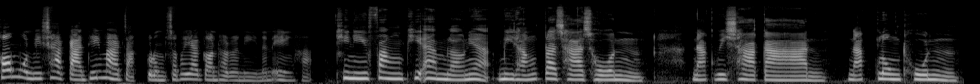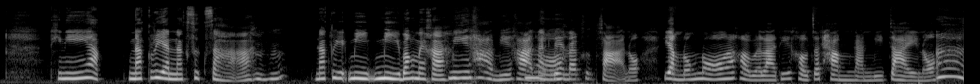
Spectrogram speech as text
ข้อมูลวิชาการที่มาจากกรมทรัพยากรธรณีนั่นเองค่ะ ทีนี้ฟังพี่แอมแล้วเนี่ยมีทั้งประชาชน นักวิชาการ นักลงทุน ทีนี้อยากนักเรียนนักศึกษาอือฮึนักเรียนมีมีบ้างไหมคะ มีค่ะมีค่ะเหรอนักเรียนนักศึกษาเนาะอย่างน้องๆอะค่ะ เวลาที่เขาจะทำงานวิจัยเนาะอ่า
